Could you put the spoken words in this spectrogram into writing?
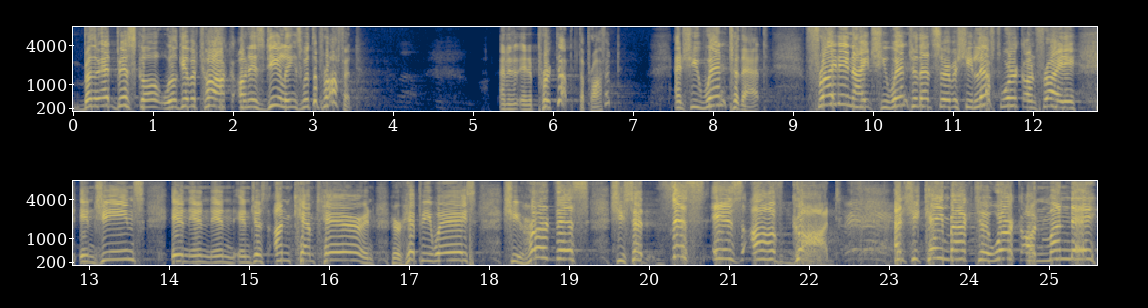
Brother Ed Byskal will give a talk on his dealings with the prophet. And it, and it perked up, the prophet. And she went to that. Friday night, she went to that service. She left work on Friday in jeans, in, in, in, in just unkempt hair and her hippie ways. She heard this. She said, This is of God. And she came back to work on Monday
